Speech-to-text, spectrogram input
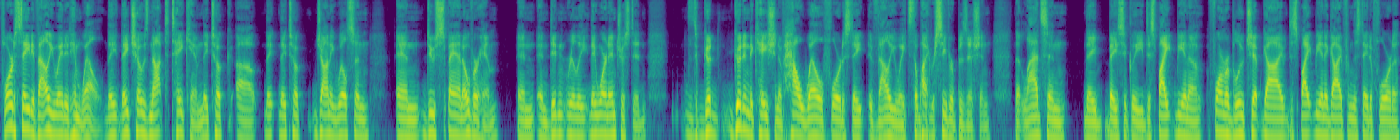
Florida State evaluated him well. They they chose not to take him. They took uh they they took Johnny Wilson and Deuce Spann over him and and didn't really they weren't interested it's a good good indication of how well Florida State evaluates the wide receiver position. That Ladson, they basically, despite being a former blue chip guy, despite being a guy from the state of Florida,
